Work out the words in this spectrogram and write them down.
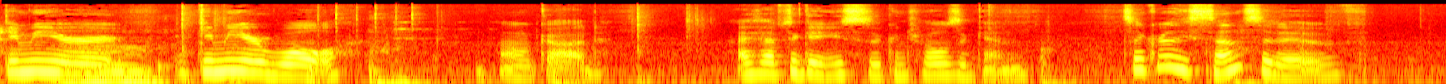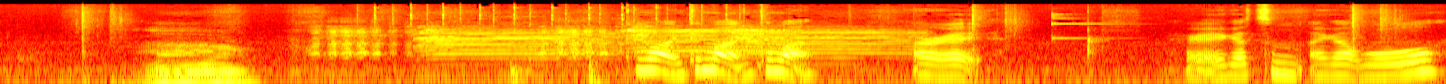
give me your, give me your wool. Oh god. I have to get used to the controls again. It's like really sensitive. Come on, come on, come on. Alright. Alright, I got some, I got wool.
